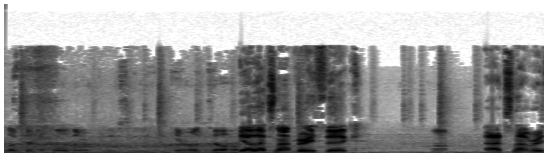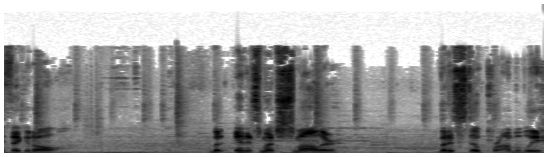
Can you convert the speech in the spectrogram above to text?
look, there's a hole there. Can you see? You can't really tell how. Yeah, that's not very thick. Huh. That's not very thick at all. But and it's much smaller, but it's still probably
